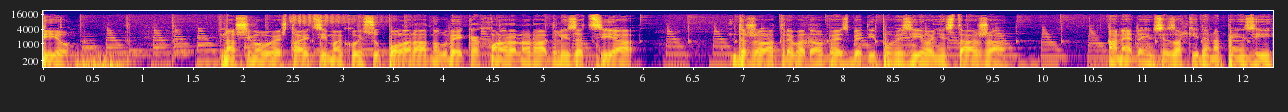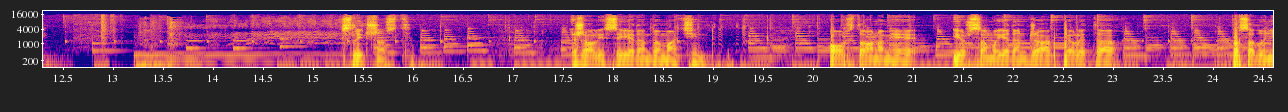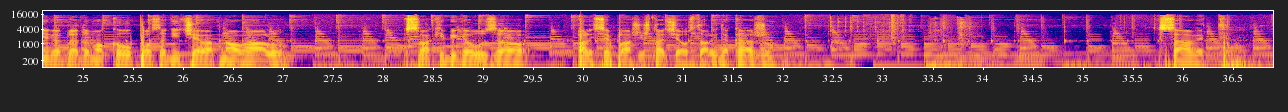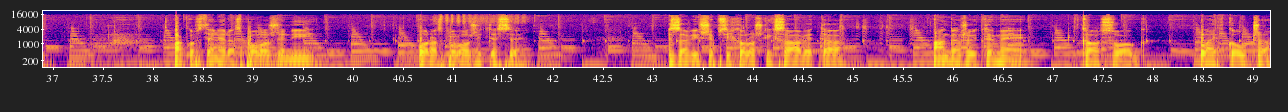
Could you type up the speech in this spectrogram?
PIO. Našim obaveštajcima koji su pola radnog veka honorarno radili za CIA, država treba da obezbedi povezivanje staža, a ne da im se zakida na penziji. Sličnost Žali se jedan domaćin. Ostao nam je još samo jedan džak peleta, pa sad u njega gledamo kao u posljednji ćevap na ovalu. Svaki bi ga uzeo, ali se plaši šta će ostali da kažu. Savet Ako ste neraspoloženi, oraspoložite se. Za više psiholoških savjeta angažujte me kao svog life coacha.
